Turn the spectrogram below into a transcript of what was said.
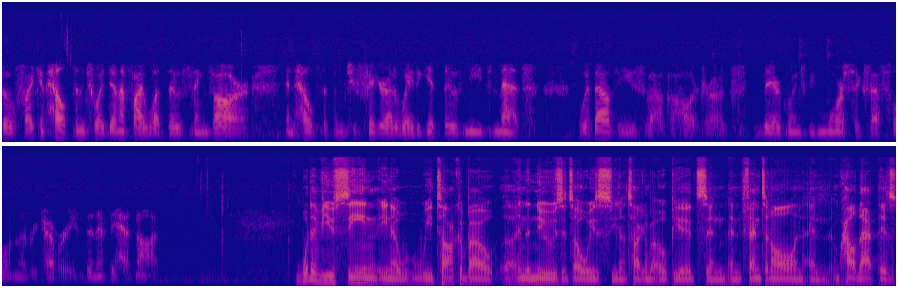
So if I can help them to identify what those things are, and help them to figure out a way to get those needs met without the use of alcohol or drugs, they're going to be more successful in the recovery than if they had not. What have you seen? You know, we talk about uh, in the news, it's always, you know, talking about opiates and, and fentanyl and, and how that has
